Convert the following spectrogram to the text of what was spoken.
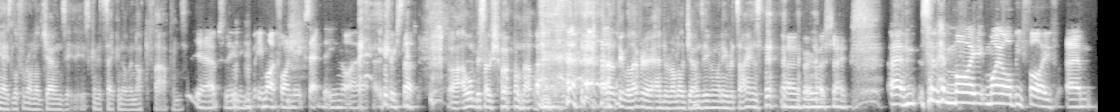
yeah, his love for Ronald Jones, it, it's going to take another knock if that happens. Yeah, absolutely. he might finally accept that he's not a, a true stud. I won't be so sure on that one. I don't think we'll ever end a Ronald Jones even when he retires. uh, very much so. Um, so then my my RB five. Um,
